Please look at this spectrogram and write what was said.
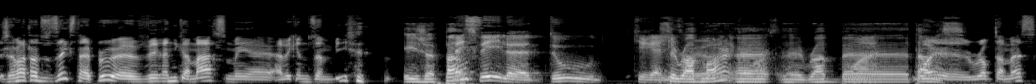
j'avais entendu dire que c'était un peu euh, Véronica Mars, mais euh, avec une zombie. et je Ben pense c'est le dude qui réalise. c'est Rob euh, Mar, euh, euh, Rob euh, ouais, Thomas. euh, Rob Thomas.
